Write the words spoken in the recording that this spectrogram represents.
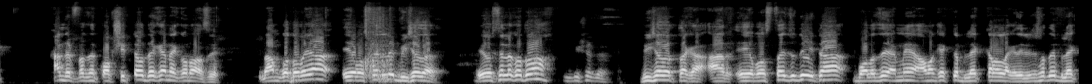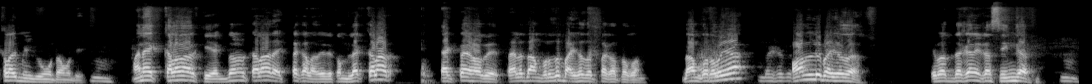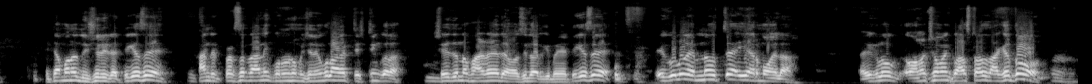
হান্ড্রেড পার্সেন্ট ককশিটটাও দেখেন এখনও আছে। দাম কত ভাইয়া? এই অবস্থায় নিলে বিশ হাজার। এই অবস্থায় কত? বিশ হাজার। বিশ হাজার টাকা। আর এই অবস্থায় যদি এটা বলা যায় আমি আমাকে একটা ব্ল্যাক কালার লাগাই এর সাথে ব্ল্যাক কালার মিলবে মোটামুটি। মানে এক কালার আর কি এক ধরনের কালার একটা কালার এরকম ব্ল্যাক কালার একটাই হবে। তাহলে দাম পড়বে বাইশ হাজার টাকা তখন। দাম কত ভাইয়া? অনলি বাইশ হাজার। এবার দেখেন এটা সিঙ্গার। এটা মানে দুইশো লিটার ঠিক আছে? হান্ড্রেড পার্সেন্ট রানিং কোনো সমস্যা নেই। এগুলো আগে টেস্টিং করা। সেই জন্য ফান্ডারে দেওয়া ছিল আর কি ভাইয়া ঠিক আছে? এগুলো এমনি হচ্ছে ইয়ার ময়লা। এগুলো অনেক সময় গ্লাস টাস রাখে তো?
